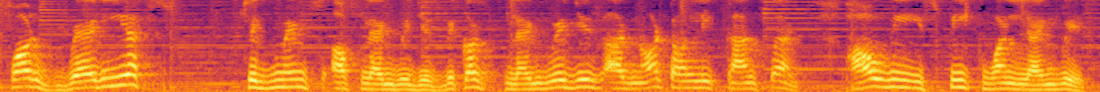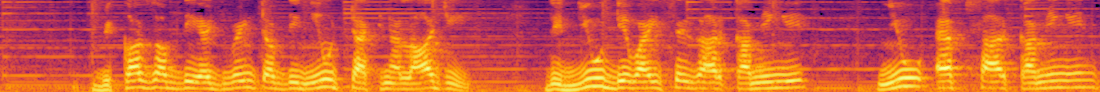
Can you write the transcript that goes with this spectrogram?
for various segments of languages because languages are not only concerned how we speak one language. Because of the advent of the new technology, the new devices are coming in, new apps are coming in,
